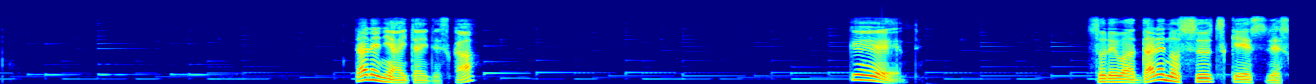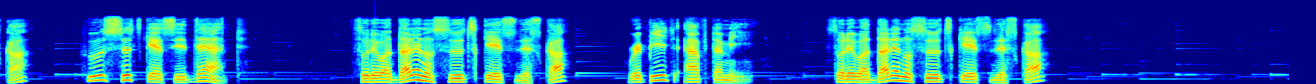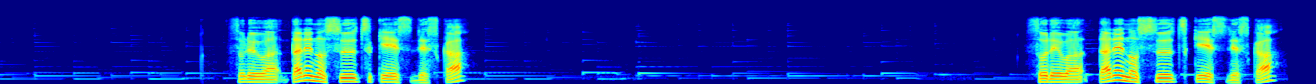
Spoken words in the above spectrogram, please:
誰に会いたいですか ?Good. それは誰のスーツケースですか? Whose suitcase is that? それは誰のスーツケースですか ?Repeat after me. それは誰のスーツケースですか?それは誰のスーツケースですか?それは誰のスーツケースですか?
